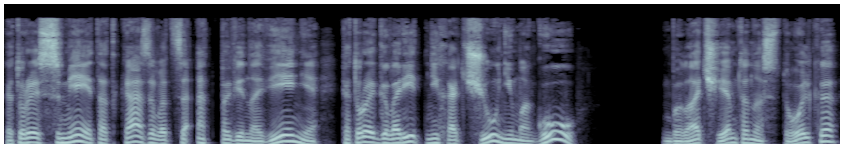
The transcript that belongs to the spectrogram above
которая смеет отказываться от повиновения, которая говорит «не хочу, не могу», была чем-то настолько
